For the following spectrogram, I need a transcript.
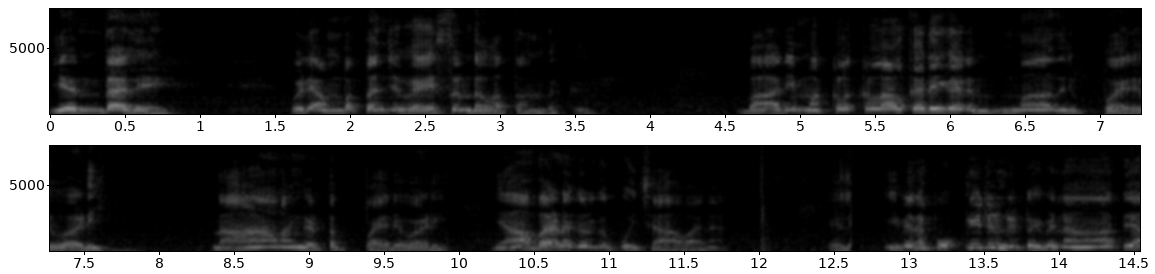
എന്താലേ? ഒരു അമ്പത്തഞ്ച് വയസ്സുണ്ടാവും ആ തന്തക്ക്. ഭാര്യയും മക്കളൊക്കെ ഉള്ള ആൾക്കാരെ കാര്യം. ഇമാതിരി പരിപാടി. നാണം കെട്ട പരിപാടി. ഞാൻ വേണമെങ്കിൽ പോയി ചാവാനാണ് ഇവനെ പൊക്കിയിട്ടുണ്ട് കേട്ടോ. ഇവൻ ആദ്യം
